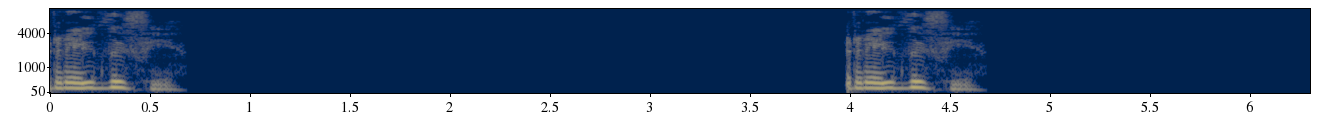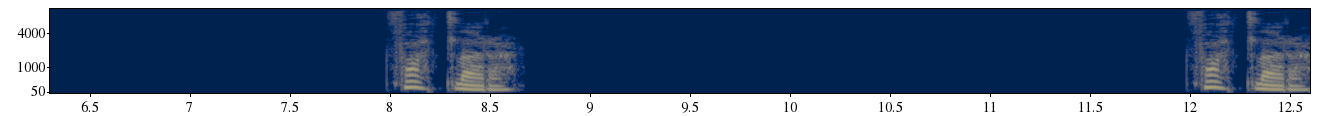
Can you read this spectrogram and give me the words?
Reiðufé. Reiðufé. Fatlara. Fatlara.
